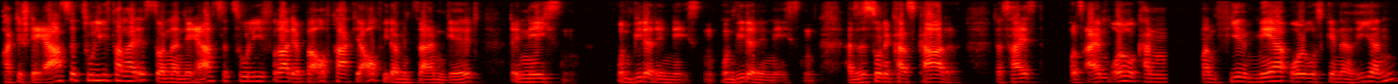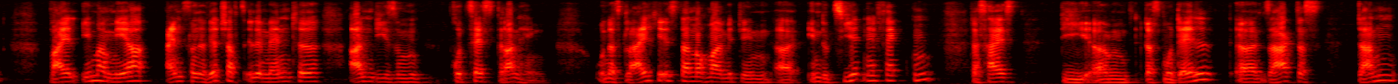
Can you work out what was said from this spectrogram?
praktisch der erste Zulieferer ist, sondern der erste Zulieferer, der beauftragt ja auch wieder mit seinem Geld den nächsten und wieder den nächsten und wieder den nächsten. Also es ist so eine Kaskade. Das heißt, aus einem Euro kann man viel mehr Euros generieren, weil immer mehr einzelne Wirtschaftselemente an diesem Prozess dranhängen. Und das Gleiche ist dann nochmal mit den äh, induzierten Effekten. Das heißt, die, ähm, das Modell äh, sagt, dass dann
